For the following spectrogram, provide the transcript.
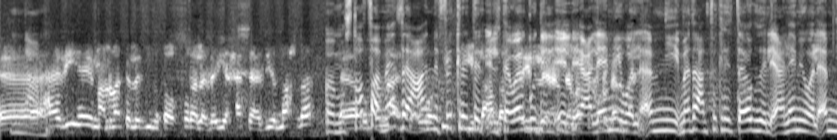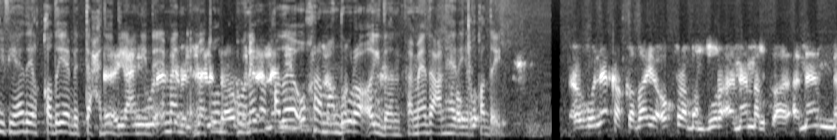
آه هذه هي المعلومات التي متوفرة لدي حتى هذه اللحظة. مصطفى ماذا عن فكرة التواجد الإعلامي والأمني؟ ماذا عن فكرة التواجد الإعلامي والأمني في هذه القضية بالتحديد؟ يعني, يعني دائما هناك قضايا أخرى منظورة أيضا فماذا عن هذه القضية؟ هناك قضايا أخرى منظورة أمام أمام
